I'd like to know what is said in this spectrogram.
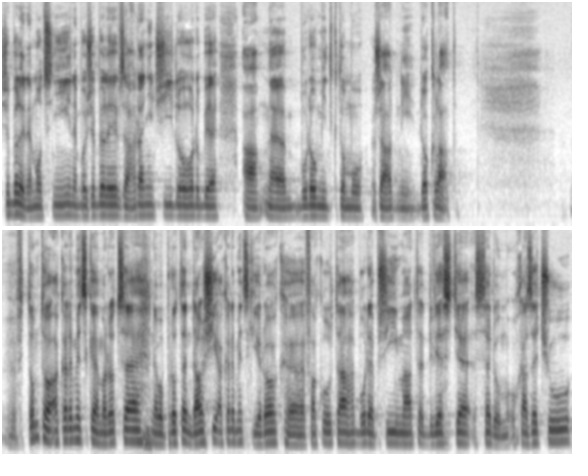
že byli nemocní nebo že byli v zahraničí dlouhodobě a e, budou mít k tomu řádný doklad. V tomto akademickém roce, nebo pro ten další akademický rok, eh, fakulta bude přijímat 207 uchazečů,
